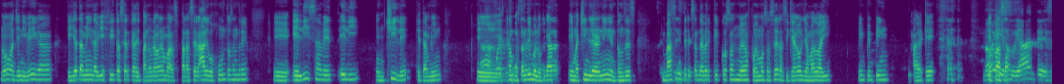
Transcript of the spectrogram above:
¿no? A Jenny Vega, que ya también le había escrito acerca del panorama para, hacer algo juntos, André. Eh, Elizabeth, Eli, en Chile, que también eh, ah, están bastante involucrada en Machine Learning, entonces va a ser interesante a ver qué cosas nuevas podemos hacer, así que hago el llamado ahí, pim, pim, pim, a ver qué, no, pasa. estudiantes,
